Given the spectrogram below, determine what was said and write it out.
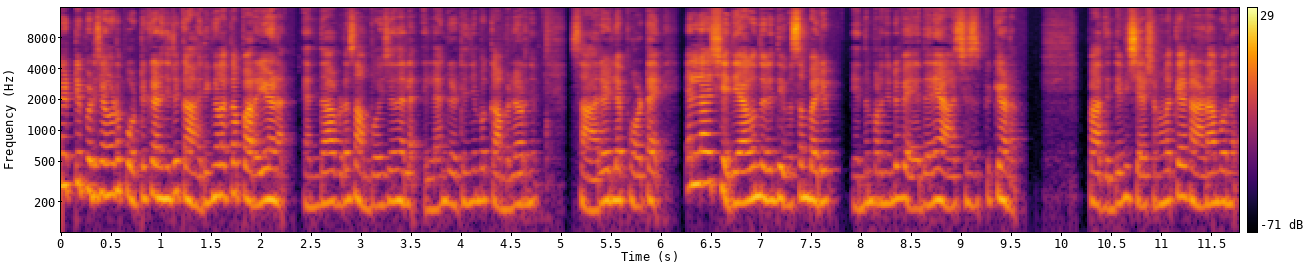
കെട്ടിപ്പിടിച്ച് അങ്ങോട്ട് പൊട്ടിക്കണിഞ്ഞിട്ട് കാര്യങ്ങളൊക്കെ പറയാണ്. എന്താ അവിടെ സംഭവിച്ചതെന്നല്ല. എല്ലാം കേട്ടിഞ്ഞപ്പോൾ കമല പറഞ്ഞു സാരമില്ല പോട്ടെ. എല്ലാം ശരിയാകുന്ന ഒരു ദിവസം വരും എന്നും പറഞ്ഞിട്ട് വേദനയെ ആശ്വസിപ്പിക്കുകയാണ്. അപ്പം അതിന്റെ വിശേഷങ്ങളൊക്കെ കാണാൻ പോകുന്നത്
